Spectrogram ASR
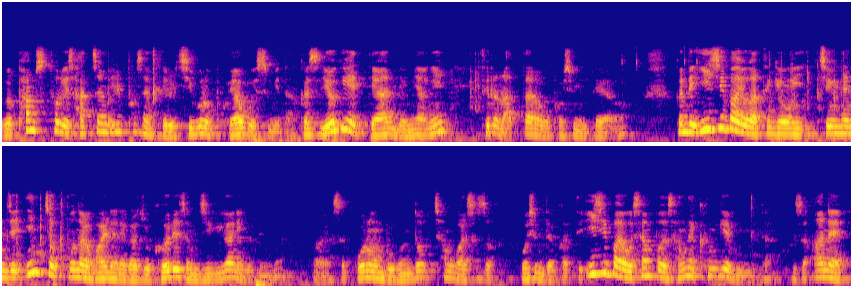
그 팜스토리 4.1%를 지분을 보유하고 있습니다. 그래서 여기에 대한 영향이 드러났다라고 보시면 돼요. 근데 이지바이오 같은 경우 지금 현재 인적 분할 관련해 가지고 거래 정지 기간이거든요. 어, 그래서 그런 부분도 참고하셔서 보시면 될 것 같아요. 이지바이오 생각보다 상당히 큰 기업입니다. 그래서 안에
